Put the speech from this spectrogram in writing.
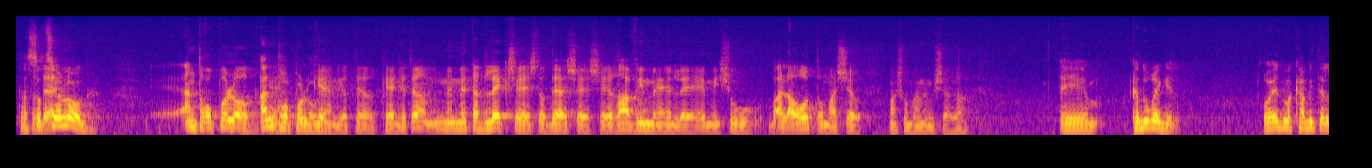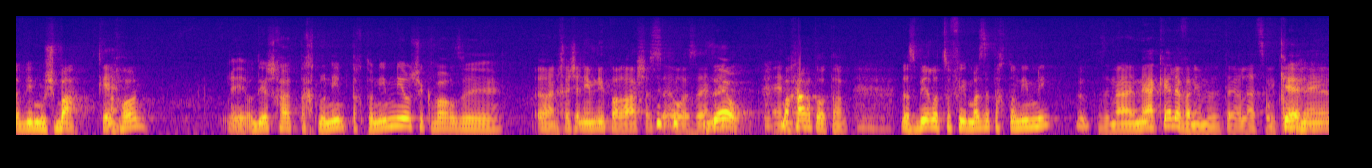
אתה סוציולוג. אנתרופולוג. כן, אנתרופולוג. כן, יותר, כן, יותר מתדלק שאתה יודע, שרב עם אה, מישהו על האוטו מאשר משהו בממשלה. אה, כדורגל. אוהד מכבי תל אביב מושבע, כן. נכון? אה, עוד יש לך תחתונים, תחתונים ניר, שכבר זה... לא, אחרי שנימני פרש, אז זהו, אז אין... זהו, מכרת אותם. נסביר לצופים, מה זה תחתונים ני? זה מה- מהכלב, אני מתאר לעצמי. כן.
